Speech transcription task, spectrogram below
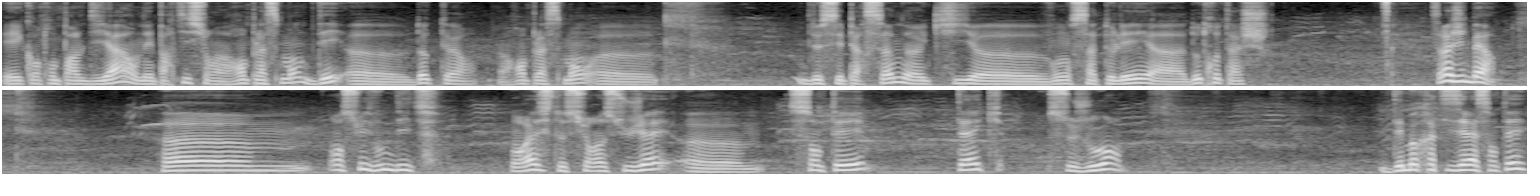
Et quand on parle d'IA, on est parti sur un remplacement des euh, docteurs, un remplacement euh, de ces personnes qui euh, vont s'atteler à d'autres tâches. Ça va Gilbert? Ensuite, vous me dites, on reste sur un sujet santé, tech, ce jour. Démocratiser la santé?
